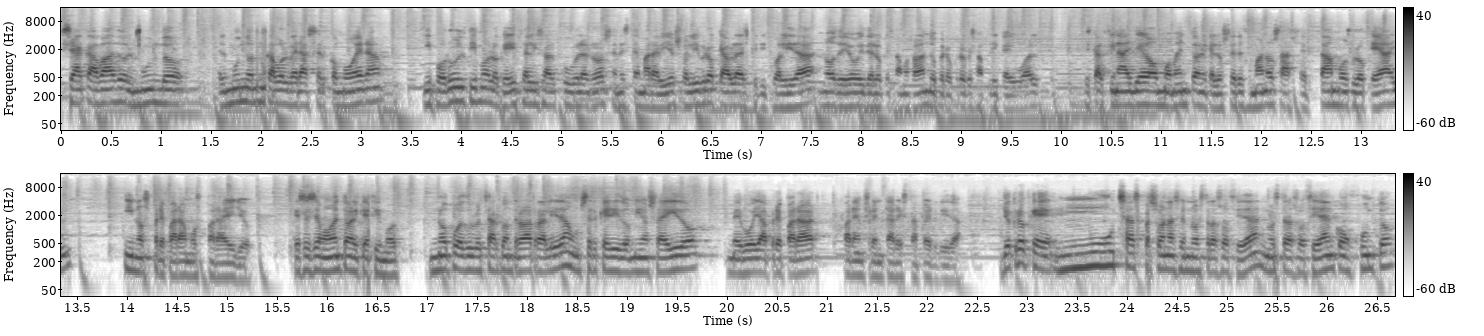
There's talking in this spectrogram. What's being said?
se ha acabado el mundo, el mundo nunca volverá a ser como era. Y por último, lo que dice Elizabeth Kubler-Ross en este maravilloso libro que habla de espiritualidad, no de hoy de lo que estamos hablando, pero creo que se aplica igual, es que al final llega un momento en el que los seres humanos aceptamos lo que hay y nos preparamos para ello. Es ese momento en el que decimos, no puedo luchar contra la realidad, un ser querido mío se ha ido, me voy a preparar para enfrentar esta pérdida. Yo creo que muchas personas en nuestra sociedad, nuestra sociedad en conjunto,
